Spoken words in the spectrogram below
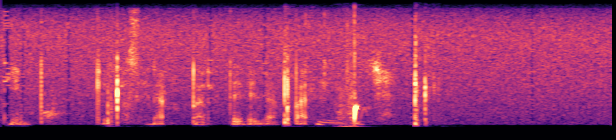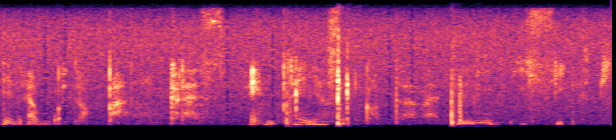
tiempo que ellos eran parte de la pandilla del abuelo Pancras. Entre ellos se encontraba Lee y Sylvie.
